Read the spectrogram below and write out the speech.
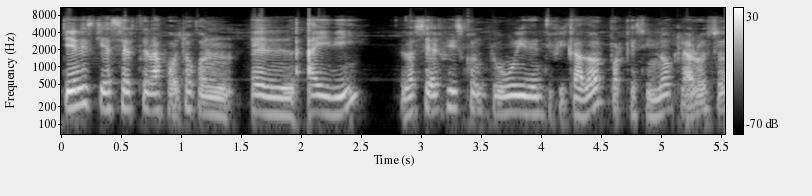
Tienes que hacerte la foto con el ID los selfies con tu identificador, porque si no, claro, eso,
